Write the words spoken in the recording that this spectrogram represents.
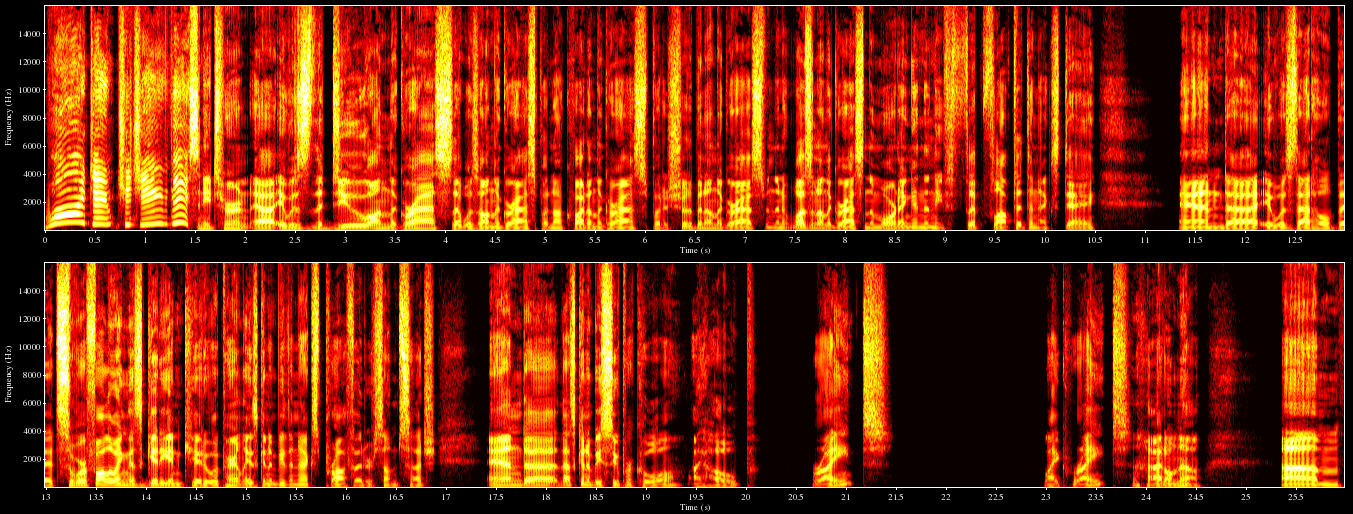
why don't you do this?" And he turned. Uh, it was the dew on the grass that was on the grass, but not quite on the grass. But it should have been on the grass, and then it wasn't on the grass in the morning, and then he flip flopped it the next day. And uh, it was that whole bit. So we're following this Gideon kid who apparently is going to be the next prophet or some such. And uh, that's going to be super cool, I hope. Right? Like, right? I don't know. Um,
